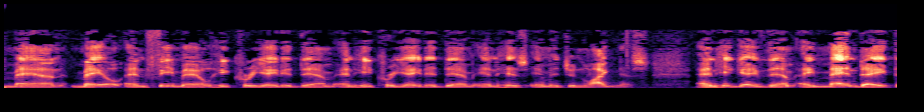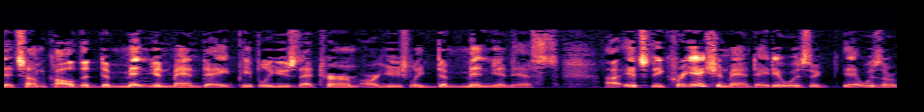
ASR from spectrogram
man, male and female. He created them, and He created them in His image and likeness. And He gave them a mandate that some call the dominion mandate. People who use that term are usually dominionists. Uh, it's the creation mandate. It was a, it was a,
